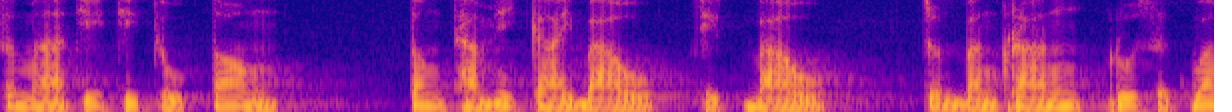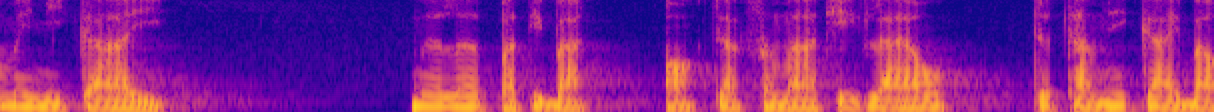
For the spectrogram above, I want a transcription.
สมาธิที่ถูกต้อง ต้องทำให้กายเบา จิตเบา จนบางครั้งรู้สึกว่าไม่มีกาย เมื่อเลิกปฏิบัติออกจากสมาธิแล้ว จะทำให้กายเบา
